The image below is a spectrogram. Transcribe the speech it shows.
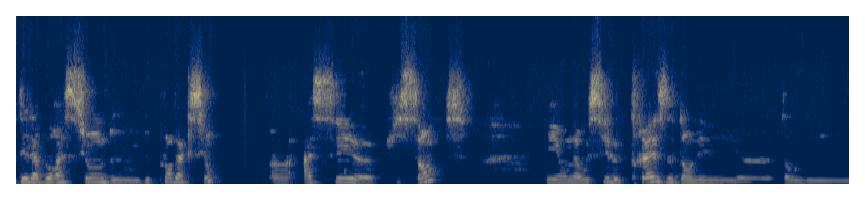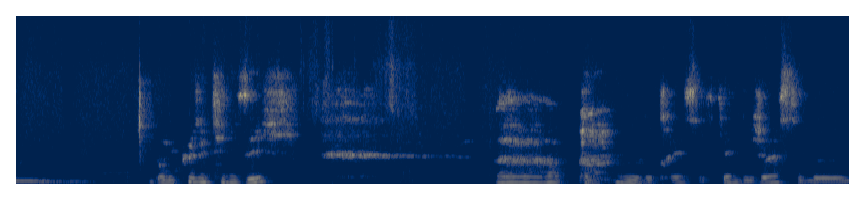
d'élaboration de, plans d'action euh, assez puissante. Et on a aussi le 13 dans les, dans les, dans les plus utilisés. Euh, niveau 13, c'est déjà C'est le,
